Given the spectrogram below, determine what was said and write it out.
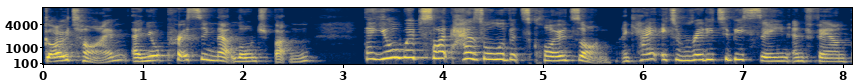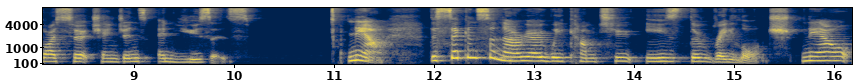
go time and you're pressing that launch button, that your website has all of its clothes on, okay? It's ready to be seen and found by search engines and users. Now, the second scenario we come to is the relaunch. Now,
